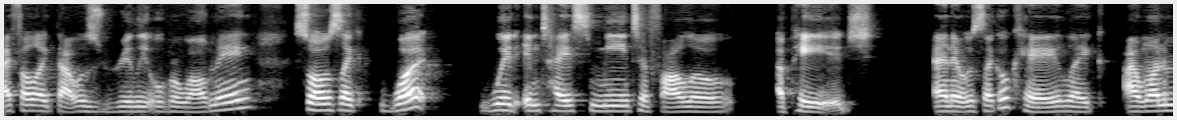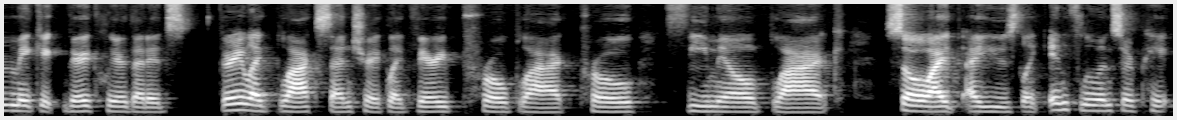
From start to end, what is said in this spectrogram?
I felt like that was really overwhelming. So I was like, what would entice me to follow a page? And it was like okay like i want to make it very clear that it's very like black centric like very pro black pro female black. So i i used like influencer pa-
